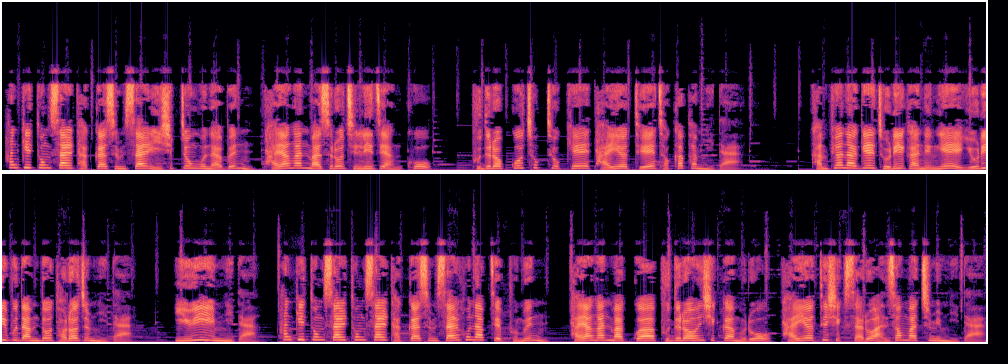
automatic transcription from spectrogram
한 끼 통살 닭가슴살 20종 혼합은 다양한 맛으로 질리지 않고 부드럽고 촉촉해 다이어트에 적합합니다. 간편하게 조리 가능해 요리 부담도 덜어줍니다. 2위입니다. 한 끼 통살 통살 닭가슴살 혼합 제품은 다양한 맛과 부드러운 식감으로 다이어트 식사로 안성맞춤입니다.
